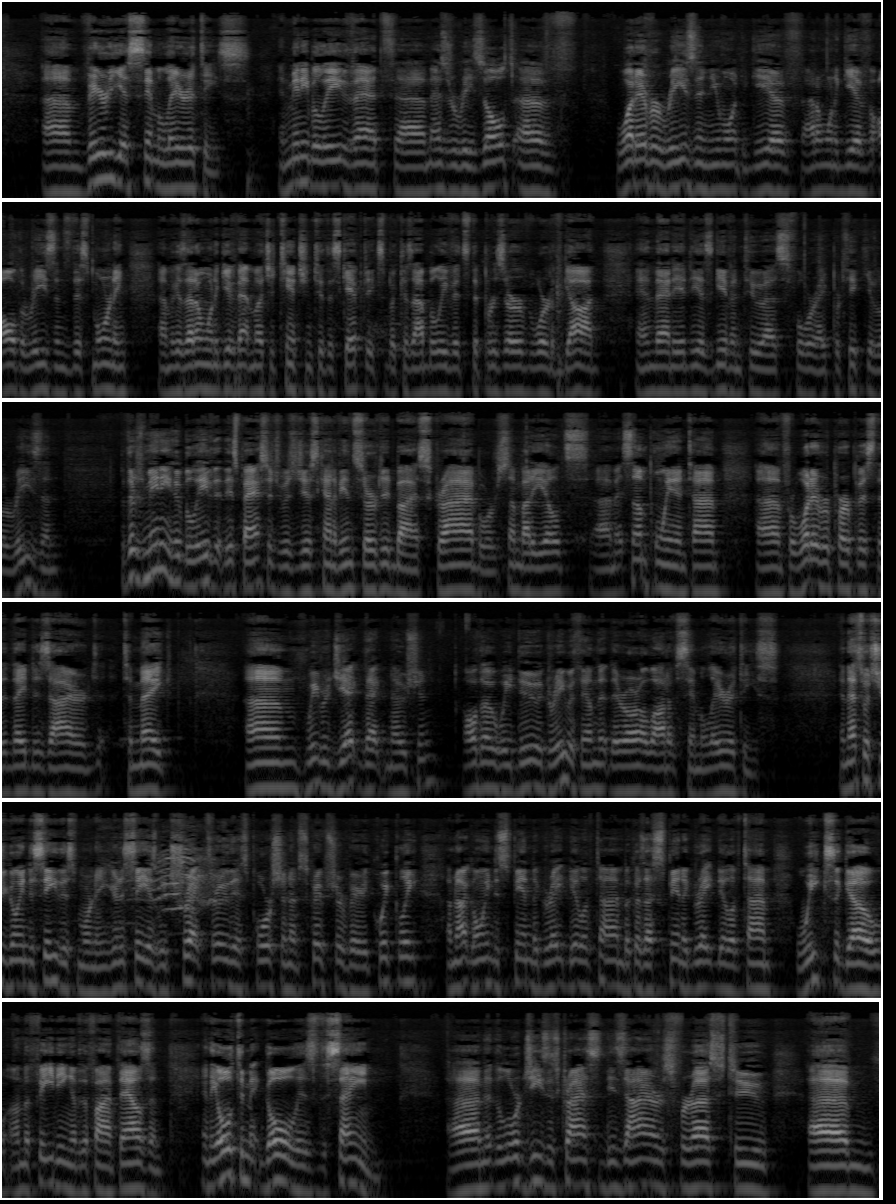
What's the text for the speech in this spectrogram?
um, various similarities. And many believe that um, as a result of whatever reason you want to give. I don't want to give all the reasons this morning um, because I don't want to give that much attention to the skeptics because I believe it's the preserved Word of God and that it is given to us for a particular reason. But there's many who believe that this passage was just kind of inserted by a scribe or somebody else um, at some point in time uh, for whatever purpose that they desired to make. Um, we reject that notion, although we do agree with them that there are a lot of similarities. And that's what you're going to see this morning. You're going to see as we trek through this portion of Scripture very quickly. I'm not going to spend a great deal of time because I spent a great deal of time weeks ago on the feeding of the 5,000. And the ultimate goal is the same uh, that the Lord Jesus Christ desires for us to, um,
